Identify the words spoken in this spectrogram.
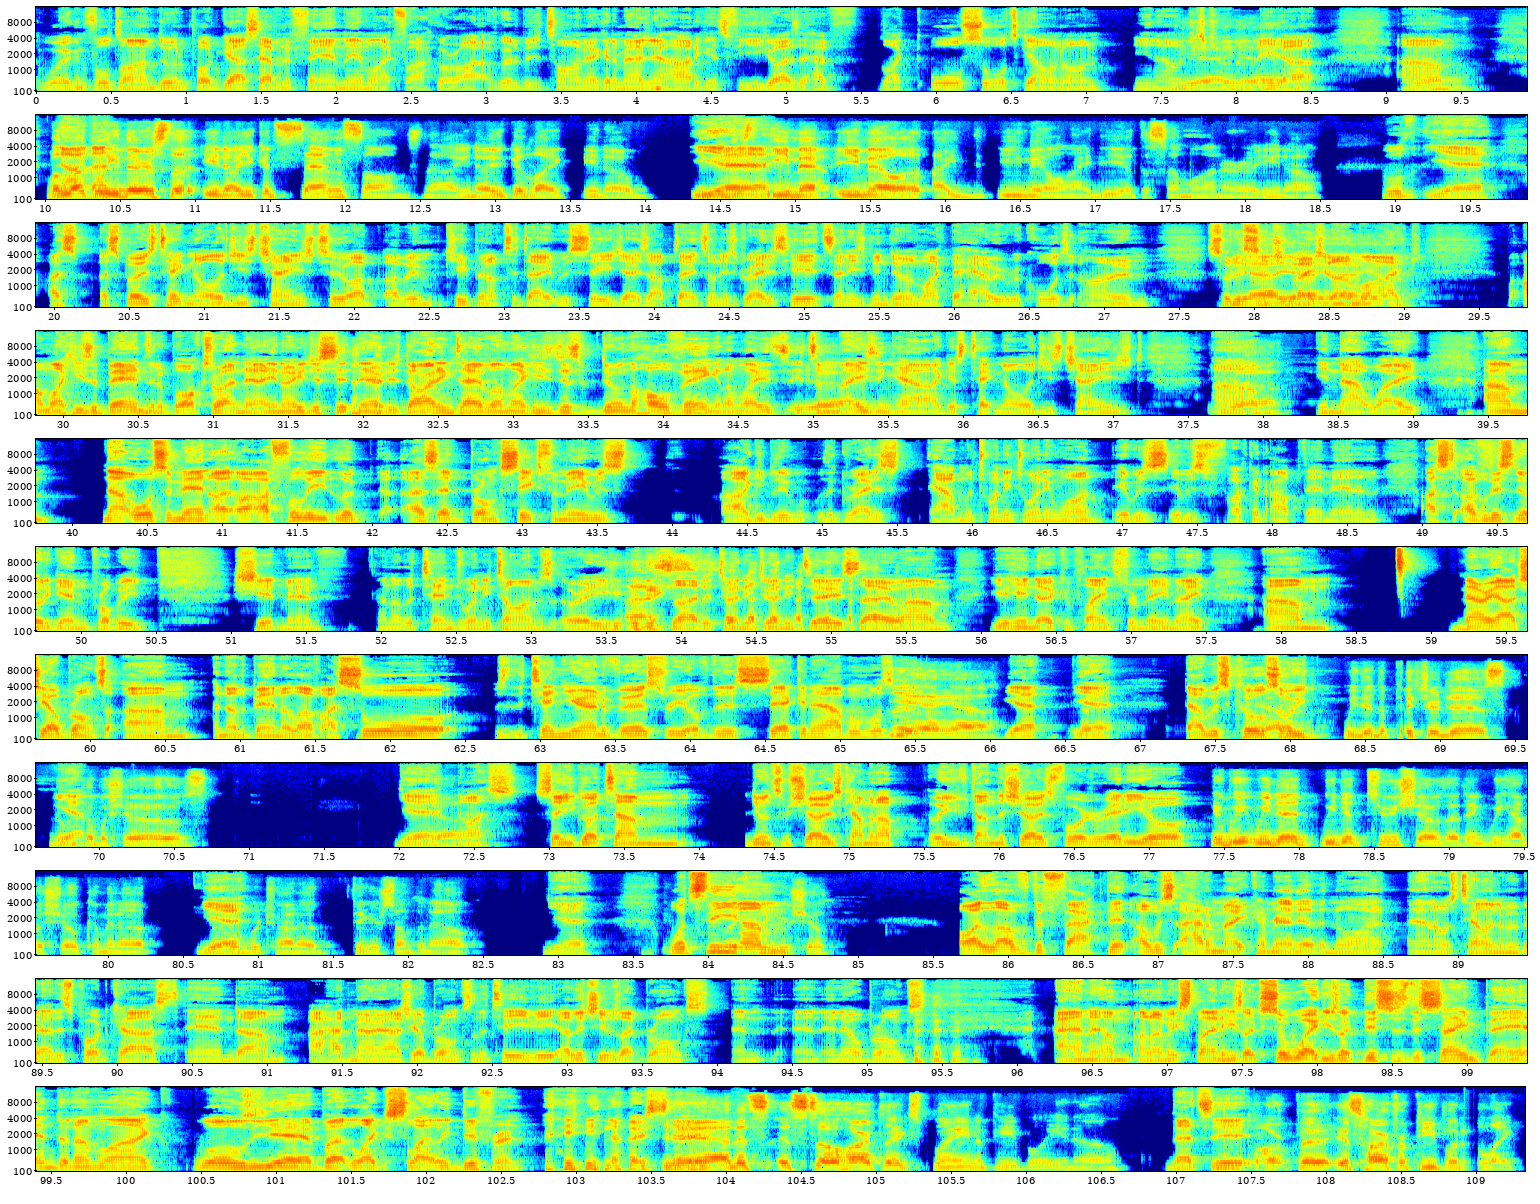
working full time, doing a podcast, having a family. I'm like, fuck, all right, I've got a bit of time. I can imagine how hard it gets for you guys that have like all sorts going on. You know, and just Yeah, trying to meet yeah. up. Um, Yeah. but no, luckily that- there's the you know you could send songs now you know you could like you know you yeah. just email email I email an idea to someone or you know Well, yeah, I, I suppose technology's changed too. I've, I've been keeping up to date with CJ's updates on his greatest hits, and he's been doing like the how he records at home sort of Yeah, yeah, situation. yeah, I'm yeah. like, I'm like, he's a band in a box right now. You know, he's just sitting there at his dining table. I'm like, he's just doing the whole thing, and I'm like, it's it's Yeah. amazing how I guess technology's changed um, Yeah. in that way. Um, no, awesome, man. I, I, fully look. I said Bronx Six for me was arguably the greatest album of 2021. It was it was fucking up there, man. And I, st- I've listened to it again probably shit, man. Another 10, 20 times already this Nice. side of 2022. so um, you hear no complaints from me, mate. Um, Mariachi El Bronx, um, another band I love. I saw was it the 10 year anniversary of the second album? Was it? yeah yeah yeah, yeah. That was cool. Yeah, so we, we, did the picture disc doing Yeah. a couple shows yeah, Yeah. nice. So you got um doing some shows coming up, or you've done the shows for it already, or Yeah, we we did we did two shows i think we have a show coming up yeah, we're trying to figure something out yeah. What's the like, um? I love the fact that I was I had a mate come around the other night and I was telling him about this podcast and um I had Mariachi El Bronx on the TV. I literally was like Bronx and and, and El Bronx and um and I'm explaining. He's like, so wait, he's like, this is the same band, and I'm like, well, yeah, but like slightly different, you know. So yeah that's it's so hard to explain to people you know that's it. or but it's hard for people to like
